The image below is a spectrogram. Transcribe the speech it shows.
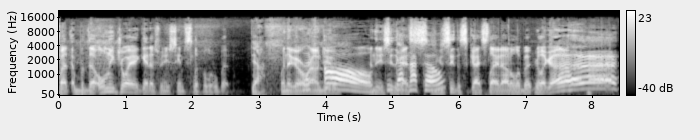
But, but the only joy I get is when you see them slip a little bit. Yeah. when they go around you, oh, and then you see the that guy. not? You see this guy slide out a little bit. You're like, ah.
